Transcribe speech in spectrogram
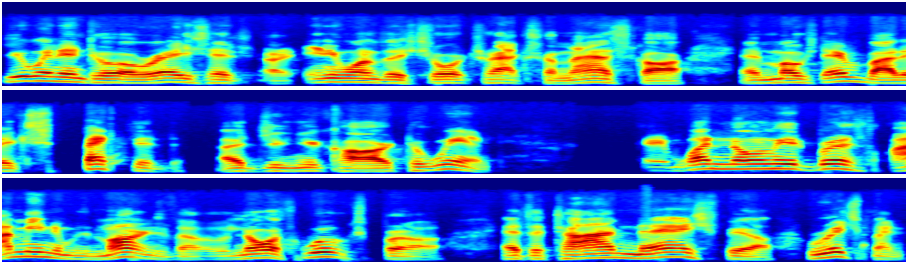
you went into a race at uh, any one of the short tracks on NASCAR, and most everybody expected a junior car to win. It wasn't only at Bristol. I mean, it was Martinsville, North Wilkesboro, at the time, Nashville, Richmond.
